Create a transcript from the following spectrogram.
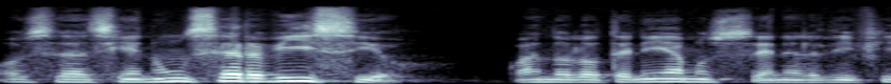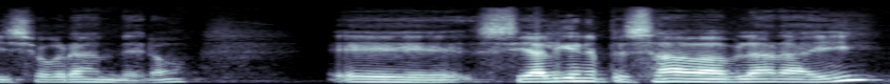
o sea, si en un servicio, cuando lo teníamos en el edificio grande, ¿no? Eh, si alguien empezaba a hablar ahí,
